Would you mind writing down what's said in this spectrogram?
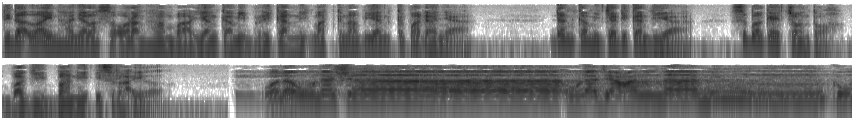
tidak lain hanyalah seorang hamba yang kami berikan nikmat kenabian kepadanya, dan kami jadikan dia sebagai contoh bagi Bani Israel. ولو نشاء لجعلنا منكم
